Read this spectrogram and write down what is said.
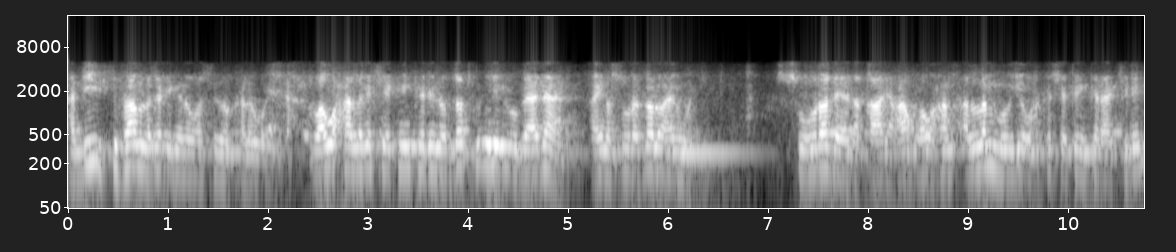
haddii istifaam laga dhigana waa sidoo kale wey waa waxaan laga sheekayn karinoo dadku inay ogaadaan ayna suuragalo ahayn wey صورته ده قارعة ووهم اللهم وجه وحشتين كراشين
